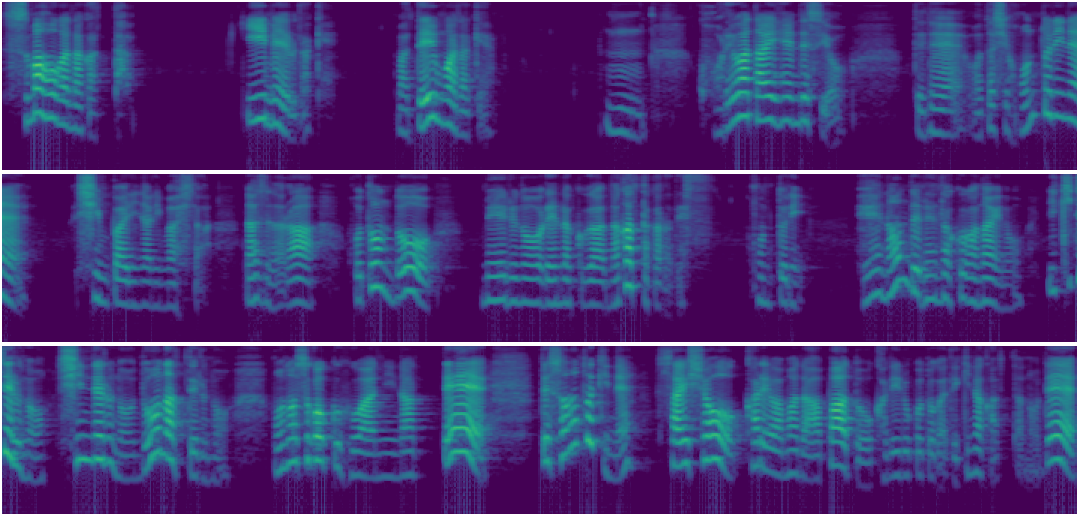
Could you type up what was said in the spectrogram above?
スマホがなかった E メールだけ、まあ、電話だけうんこれは大変ですよ。でね私本当にね心配になりました。なぜならほとんどメールの連絡がなかったからです。本当に。えー、なんで連絡がないの？生きてるの？死んでるの？どうなってるの？ものすごく不安になってでその時ね最初彼はまだアパートを借りることができなかったので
